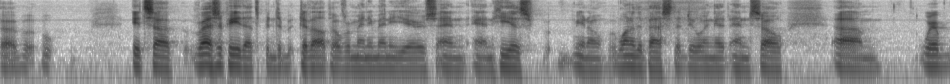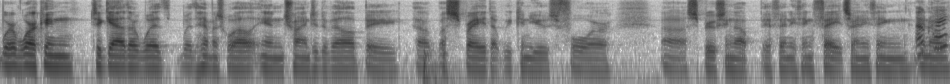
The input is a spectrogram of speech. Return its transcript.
a it's a recipe that's been de- developed over many many years, and and he is you know one of the best at doing it, and so. Um, we're, we're working together with, with him as well in trying to develop a, a, a spray that we can use for uh, sprucing up if anything fades or anything, you know,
